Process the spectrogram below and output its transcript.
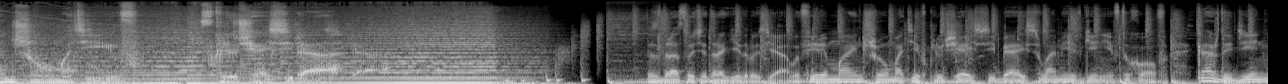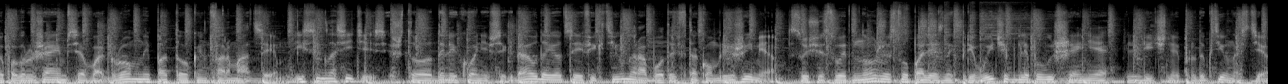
Майншоу Мотив. Включай себя. Здравствуйте, дорогие друзья! В эфире Mind Show «Мотив. Включай себя» и с вами Евгений Евтухов. Каждый день мы погружаемся в огромный поток информации. И согласитесь, что далеко не всегда удается эффективно работать в таком режиме. Существует множество полезных привычек для повышения личной продуктивности.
